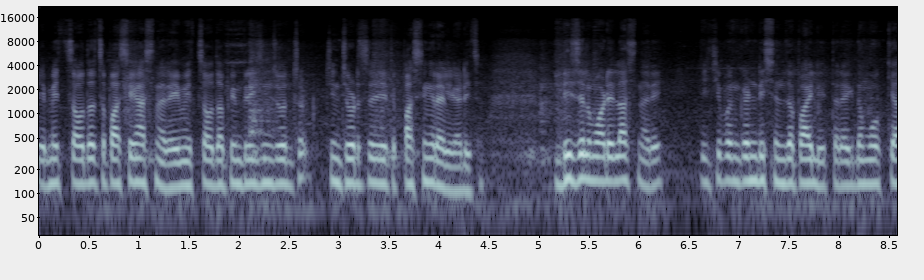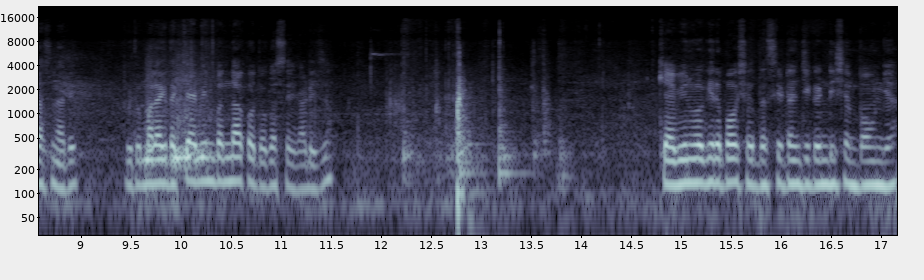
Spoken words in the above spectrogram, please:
एम एच चौदाचं पासिंग असणार आहे. एम एच चौदा पिंपरी चिंचवडचं चिंचवडचं जे ते पासिंग राहील गाडीचं. डिझेल मॉडेल असणार आहे. हिची पण कंडिशन जर पाहिली तर एकदम ओके असणार आहे. मी तुम्हाला एकदा कॅबिन पण दाखवतो कसं आहे गाडीचं. कॅबिन वगैरे पाहू शकता सीटांची कंडिशन पाहून घ्या.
